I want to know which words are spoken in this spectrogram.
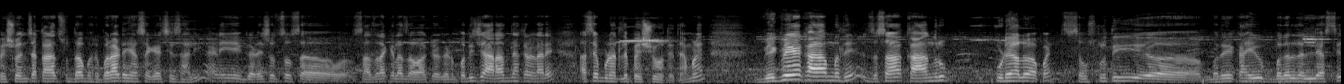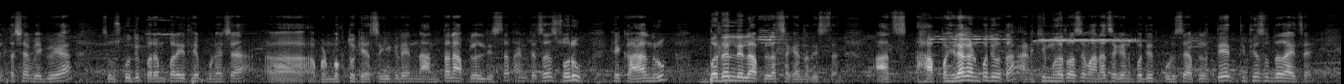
पेशव्यांच्या काळात सुद्धा भरभराट ह्या सगळ्याची झाली आणि गणेशोत्सव स- साजरा केला जावा किंवा गणपतीची आराधना करणारे असे पुण्यातले पेशवे होते. त्यामुळे वेगवेगळ्या काळामध्ये जसा काळानुरूप पुढे आलो आपण. संस्कृती मध्ये काही बदल झालेले असतील तशा वेगवेगळ्या संस्कृती परंपरा इथे पुण्याच्या आपण बघतो की या सगळीकडे नांदताना आपल्याला दिसतात आणि त्याचं स्वरूप हे काळानुरूप बदललेलं आपल्याला सगळ्यांना दिसतं. आज हा पहिला गणपती होता. आणखी महत्त्वाचे मानाचे गणपती आहेत. पुढचे आपल्याला ते तिथे सुद्धा जायचं आहे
